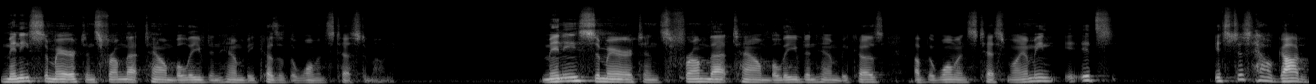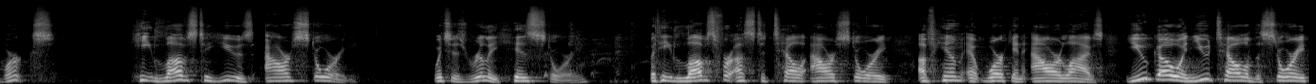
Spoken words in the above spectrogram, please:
Many Samaritans from that town believed in him because of the woman's testimony. Many Samaritans from that town believed in him because of the woman's testimony. I mean, it's, it's just how God works. He loves to use our story, which is really his story, but he loves for us to tell our story of him at work in our lives. You go and you tell of the story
